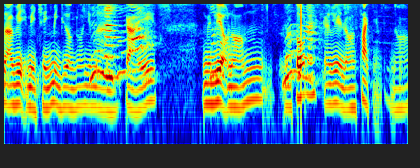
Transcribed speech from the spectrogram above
gia vị mì chính bình thường thôi. Nhưng mà cái nguyên liệu nó nó tốt đấy, cái nguyên liệu nó sạch, ấy, nó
